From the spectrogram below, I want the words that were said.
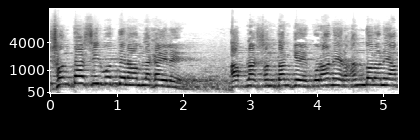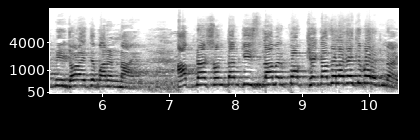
সন্ত্রাসীর মধ্যে নাম লেখাইলেন? আপনার সন্তানকে কোরআনের আন্দোলনে আপনি জড়াইতে পারেন নাই। আপনার সন্তানকে ইসলামের পক্ষে কাজে লাগাইতে পারেন নাই।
